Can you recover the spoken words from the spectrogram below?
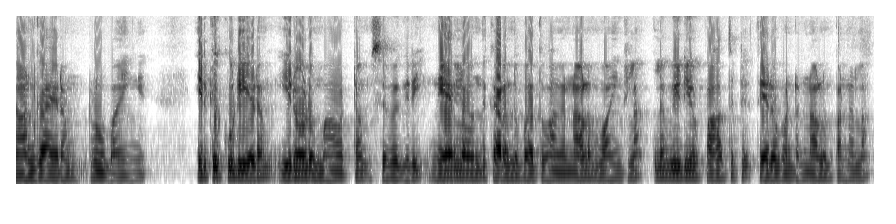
நான்காயிரம் ரூபாய்ங்க. இருக்கக்கூடிய இடம் ஈரோடு மாவட்டம் சிவகிரி. நேரில் வந்து கறந்து பார்த்து வாங்கினாலும் வாங்கிக்கலாம். இல்லை வீடியோ பார்த்துட்டு தேர்வு பண்ணுறனாலும் பண்ணலாம்.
